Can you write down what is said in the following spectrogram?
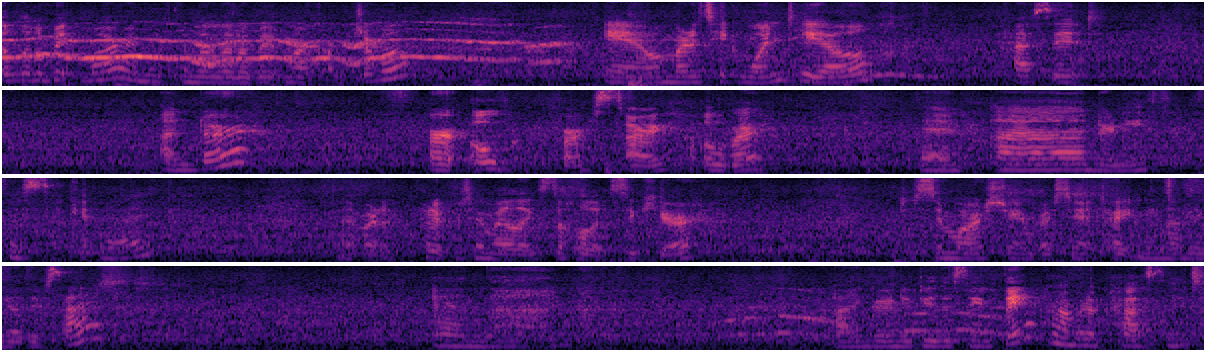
a little bit more and make them a little bit more comfortable. And I'm going to take one tail pass it under or over first sorry over then underneath the second leg. And I'm going to put it between my legs to hold it secure just some more strand by strand tightening on the other side. And then I'm going to do the same thing. I'm going to pass it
